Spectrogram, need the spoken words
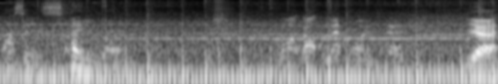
That's an insane Yeah.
